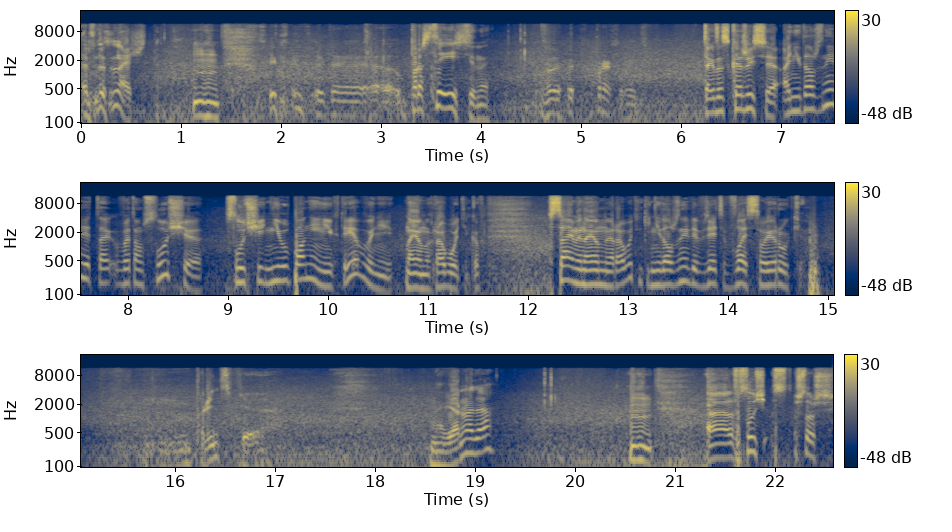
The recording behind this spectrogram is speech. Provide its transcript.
однозначно. Угу. Это, это простые истины. Спрашивайте. Тогда скажите, а не должны ли в этом случае, в случае невыполнения их требований наемных работников, сами наемные работники не должны ли взять власть в свои руки? В принципе, Наверное, да. А, в случае, что ж,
